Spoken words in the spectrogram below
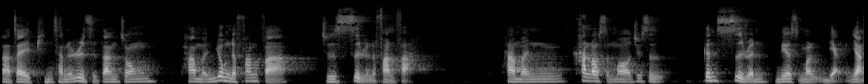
那在平常的日子当中，他们用的方法就是世人的方法，他们看到什么就是跟世人没有什么两样，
